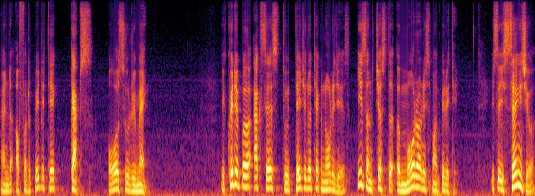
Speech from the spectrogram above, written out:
and affordability gaps also remain. Equitable access to digital technologies isn't just a moral responsibility. It's essential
